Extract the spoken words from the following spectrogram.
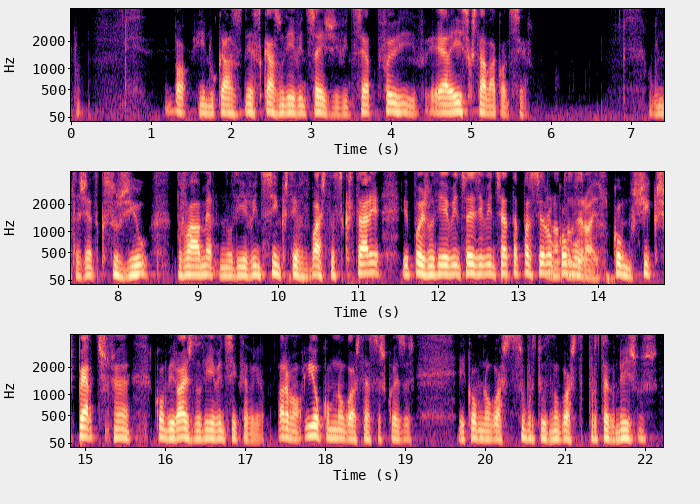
Bom, e no caso, nesse caso, no dia 26 e 27, foi, era isso que estava a acontecer. Houve muita gente que surgiu, provavelmente no dia 25 esteve debaixo da secretária e depois no dia 26 e 27 apareceram como, como chicos espertos, eh, como heróis do dia 25 de Abril. Ora bom, e eu como não gosto dessas coisas e como não gosto, sobretudo não gosto de protagonismos,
